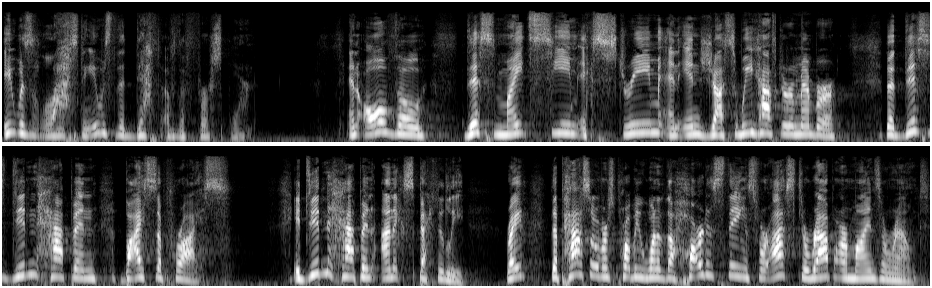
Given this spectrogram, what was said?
it was lasting. It was the death of the firstborn. And although this might seem extreme and unjust, we have to remember that this didn't happen by surprise. It didn't happen unexpectedly, right? The Passover is probably one of the hardest things for us to wrap our minds around.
